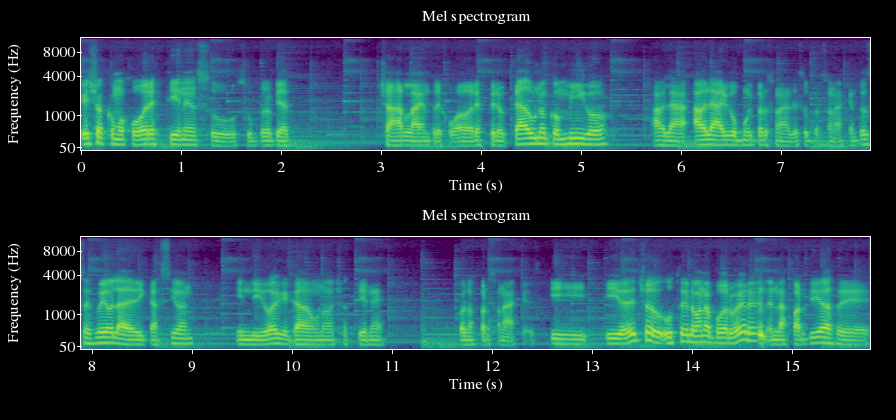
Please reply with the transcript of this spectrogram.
ellos como jugadores tienen su, propia charla entre jugadores, pero cada uno conmigo habla, habla algo muy personal de su personaje. Entonces veo la dedicación individual que cada uno de ellos tiene con los personajes. Y, de hecho ustedes lo van a poder ver en, las partidas de,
